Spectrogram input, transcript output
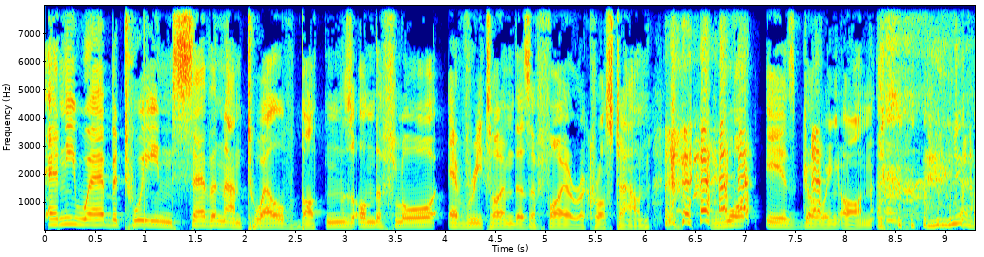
anywhere between 7 and 12 buttons on the floor every time there's a fire across town. what is going on? yeah.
